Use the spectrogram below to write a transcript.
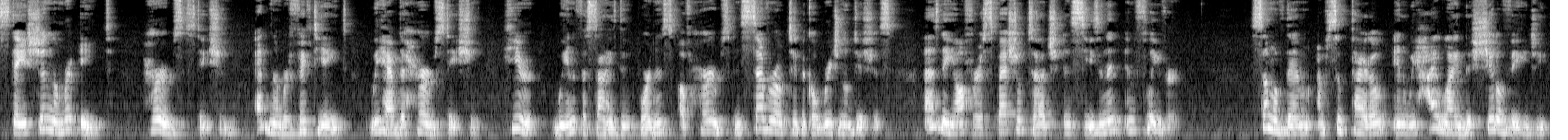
Station number 8 Herbs Station. At number 58, we have the Herb Station. Here, we emphasize the importance of herbs in several typical regional dishes, as they offer a special touch in seasoning and flavor. Some of them are subtitled and we highlight the cheiro verde,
